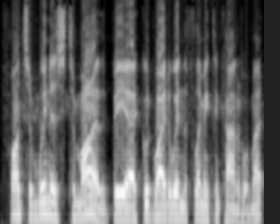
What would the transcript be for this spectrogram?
find some winners tomorrow. It'd be a good way to win the Flemington Carnival, mate.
